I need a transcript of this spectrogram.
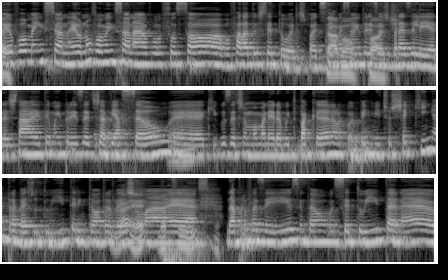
eu vou mencionar, eu não vou mencionar, vou, vou só vou falar dos setores, pode ser, tá mas bom, são empresas pode. brasileiras, tá? E tem uma empresa de aviação uhum. é, que usa de uma maneira muito bacana, ela permite o check-in através do Twitter, então através ah, de é? uma. É, dá para fazer isso. Então você twitta, né,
